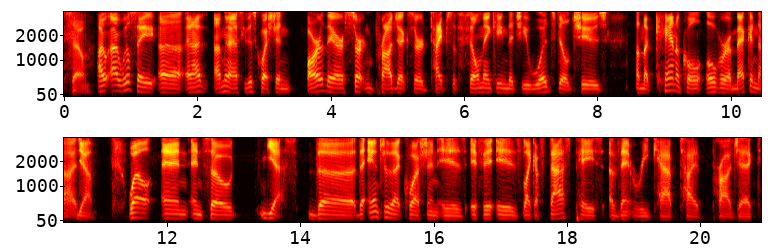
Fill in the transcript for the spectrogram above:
so I, I will say, uh, and I, I'm going to ask you this question: Are there certain projects or types of filmmaking that you would still choose a mechanical over a mechanized? Yeah. Well, and and so Yes. The the answer to that question is if it is like a fast paced event recap type project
